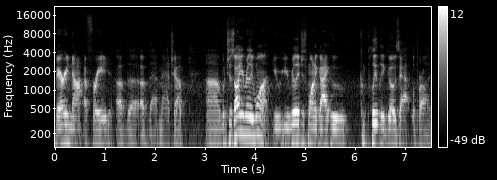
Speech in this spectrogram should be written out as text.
very not afraid of the of that matchup, uh, which is all you really want. You you really just want a guy who completely goes at LeBron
